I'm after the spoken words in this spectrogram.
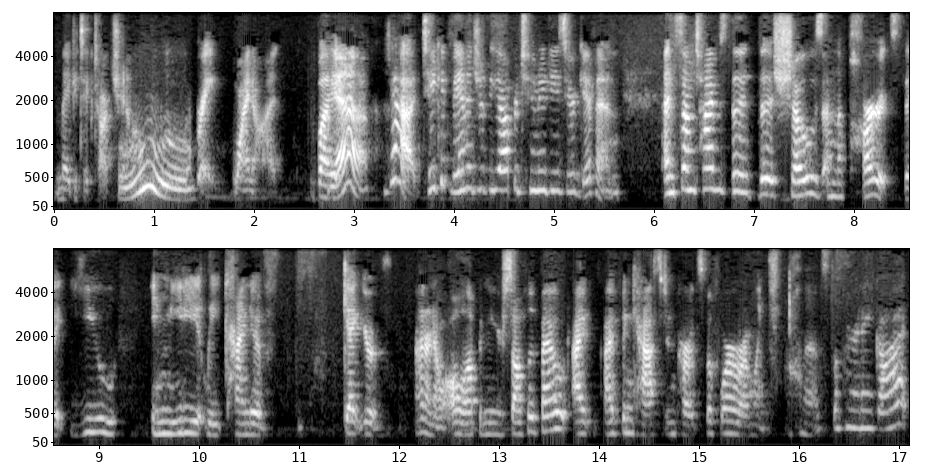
Make a TikTok channel. Ooh. Great. Why not? But yeah. Yeah, take advantage of the opportunities you're given and sometimes the the shows and the parts that you immediately kind of get your I don't know all up in yourself about. I I've been cast in parts before where I'm like, oh, that's the part I got.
